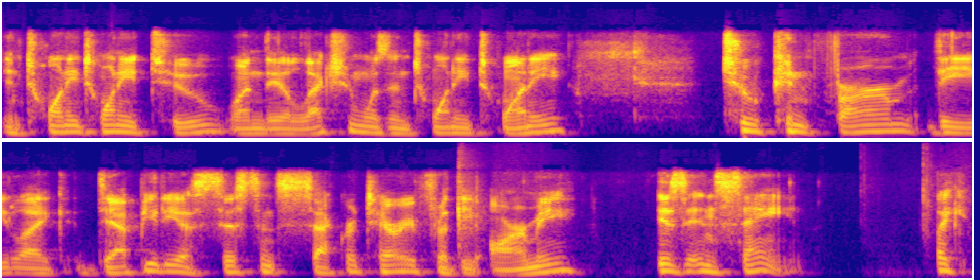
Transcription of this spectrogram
in 2022 when the election was in 2020 to confirm the like deputy assistant secretary for the army is insane. Like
